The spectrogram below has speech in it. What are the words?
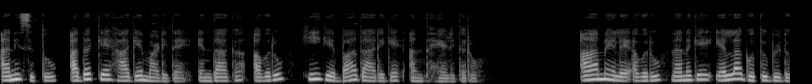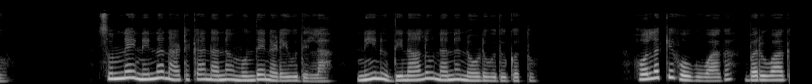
ಅನಿಸಿತು, ಅದಕ್ಕೆ ಹಾಗೆ ಮಾಡಿದೆ ಎಂದಾಗ ಅವರು, ಹೀಗೆ ಬಾ ದಾರಿಗೆ ಅಂತ ಹೇಳಿದರು. ಆಮೇಲೆ ಅವರು, ನನಗೆ ಎಲ್ಲ ಗೊತ್ತು ಬಿಡು. ಸುಮ್ಮನೆ ನಿನ್ನ ನಾಟಕ ನನ್ನ ಮುಂದೆ ನಡೆಯುವುದಿಲ್ಲ. ನೀನು ದಿನಾಲೂ ನನ್ನ ನೋಡುವುದು ಗೊತ್ತು. ಹೊಲಕ್ಕೆ ಹೋಗುವಾಗ, ಬರುವಾಗ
